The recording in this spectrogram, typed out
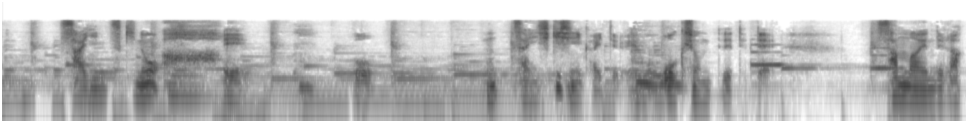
ていう。サイン付きのあ絵を、ん？サイン色紙に書いてる絵をうんオークションで出てて、3万円で楽、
